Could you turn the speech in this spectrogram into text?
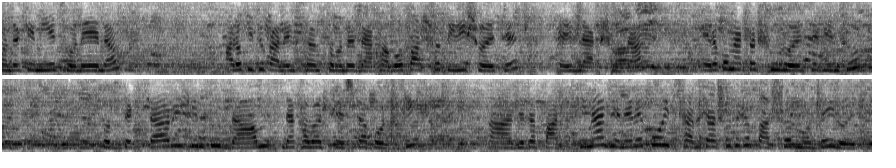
তোমাদেরকে নিয়ে চলে এলাম। আরও কিছু কালেকশানস তোমাদের দেখাবো। পাঁচশো তিরিশ হয়েছে এই ব্ল্যাক শুটা এরকম একটা একটা শু রয়েছে কিন্তু। প্রত্যেকটারই কিন্তু দাম দেখাবার চেষ্টা করছি। যেটা পারছি না, জেনে রেখো, ওই সাড়ে চারশো থেকে পাঁচশোর মধ্যেই রয়েছে।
